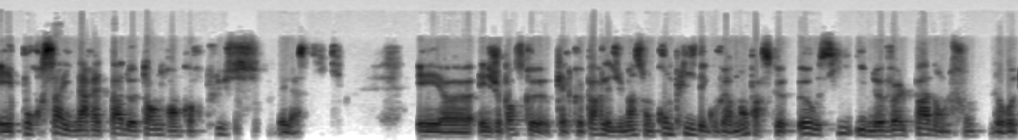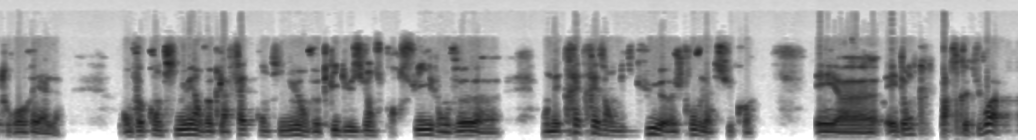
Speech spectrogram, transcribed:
et pour ça, ils n'arrêtent pas de tendre encore plus l'élastique. Et, euh, et, je pense que quelque part, les humains sont complices des gouvernements parce que eux aussi, ils ne veulent pas, dans le fond, le retour au réel. On veut continuer, on veut que la fête continue, on veut que l'illusion se poursuive, on veut, euh, on est très très ambigu, euh, je trouve là-dessus quoi. Et, euh, et, donc parce que tu vois,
